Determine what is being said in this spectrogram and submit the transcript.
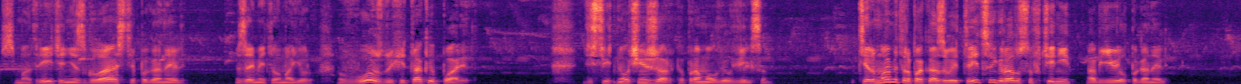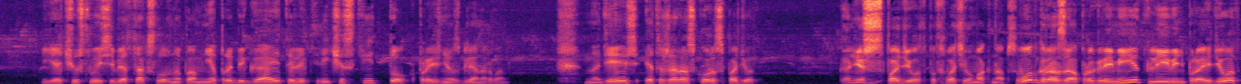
«Смотрите, не сглазьте, Паганель», — заметил майор. «В воздухе так и парит». «Действительно, очень жарко», — промолвил Вильсон. «Термометр показывает 30 градусов в тени», — объявил Паганель. «Я чувствую себя так, словно по мне пробегает электрический ток», — произнес Гленнерван. «Надеюсь, эта жара скоро спадет». «Конечно, спадет», — подхватил Макнапс. «Вот гроза прогремит, ливень пройдет,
